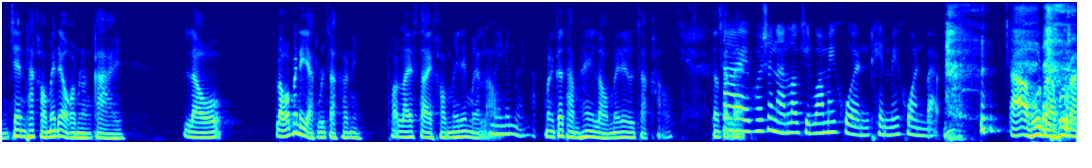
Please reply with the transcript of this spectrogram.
ำเช่น ถ้าเขาไม่ได้ออกกำลังกาย แล้วเราก็ไม่ได้อยากรู้จักเขานี่เพราะไลฟ์สไตล์เขาไม่ได้เหมือนเราไม่ได้เหมือนเรา มันก็ทำให้เราไม่ได้รู้จักเขาตั้งแต่ใช่แรกเพราะฉะนั้นเราคิดว่าไม่ควรเทนไม่ควรแบบอ้าวพูดมาพูดมา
